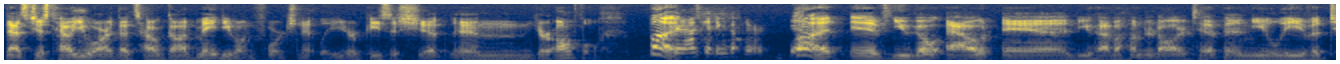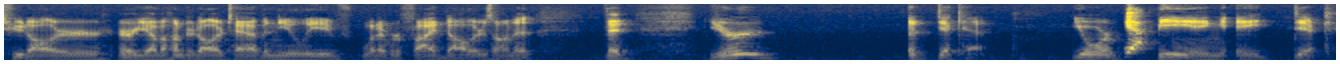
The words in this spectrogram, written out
that's just how you are. That's how God made you, unfortunately. You're a piece of shit and you're awful. But You're not getting better. Yeah. but if you go out and you have a hundred dollar tip and you leave a two dollar or you have a hundred dollar tab and you leave whatever five dollars on it, that you're a dickhead. You're Yeah. being a dick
